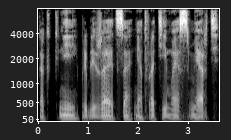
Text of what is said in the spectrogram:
как к ней приближается неотвратимая смерть.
